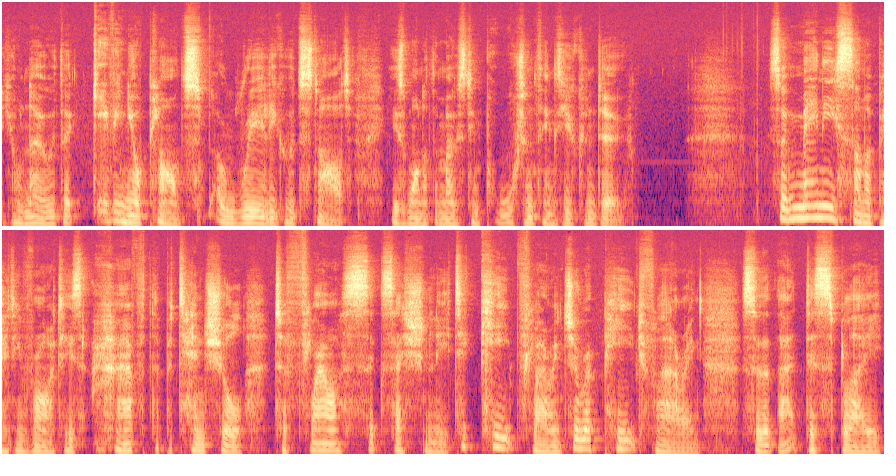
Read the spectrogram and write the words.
you'll know that giving your plants a really good start is one of the most important things you can do. So many summer bedding varieties have the potential to flower successionally, to keep flowering, to repeat flowering, so that that display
